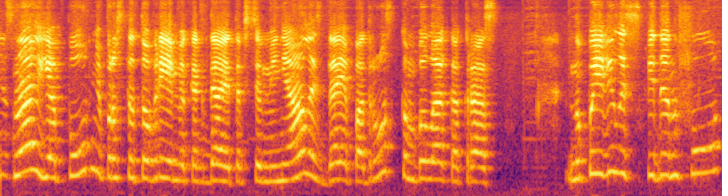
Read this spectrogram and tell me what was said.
не знаю, я помню просто то время, когда это все менялось, да, я подростком была как раз, ну, появилась спид-инфо,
